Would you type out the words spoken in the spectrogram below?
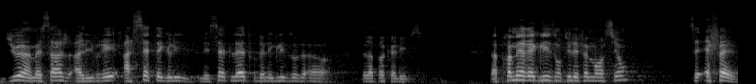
Dieu a un message à livrer à sept églises, les sept lettres de l'église euh, de l'Apocalypse. La première église dont il est fait mention, c'est Éphèse.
